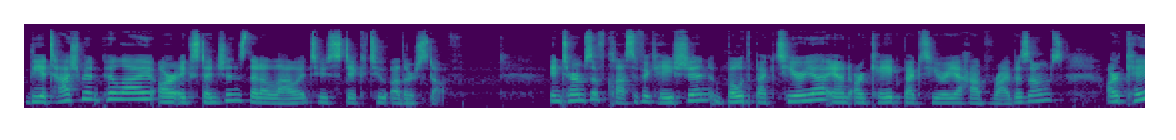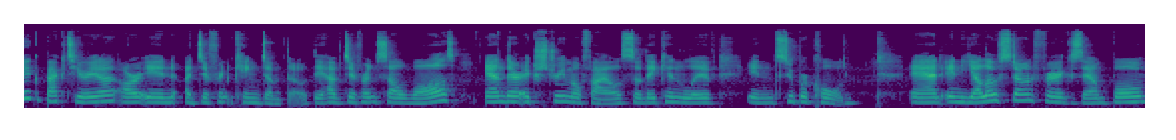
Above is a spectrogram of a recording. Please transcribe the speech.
The attachment pili are extensions that allow it to stick to other stuff. In terms of classification, both bacteria and archaic bacteria have ribosomes. Archaic bacteria are in a different kingdom, though. They have different cell walls and they're extremophiles, so they can live in super cold. And in Yellowstone, for example,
